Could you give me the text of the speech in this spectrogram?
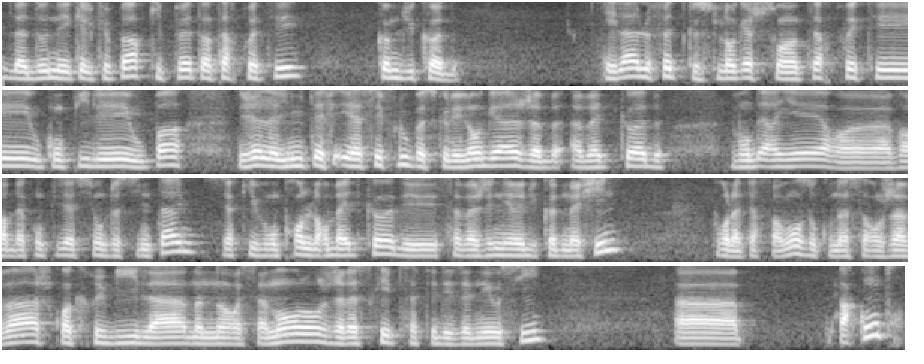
de la donnée quelque part qui peut être interprétée comme du code? Et là, le fait que ce langage soit interprété ou compilé ou pas, déjà la limite est assez floue parce que les langages à bytecode vont derrière euh, avoir de la compilation just in time, c'est-à-dire qu'ils vont prendre leur bytecode et ça va générer du code machine pour la performance. Donc on a ça en Java, je crois que Ruby là maintenant récemment, JavaScript ça fait des années aussi. Euh, par contre,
